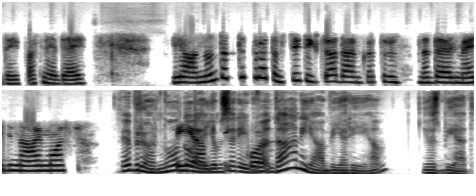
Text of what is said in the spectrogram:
deju pasniedzēji. Jā, nu tad, protams, citīgi strādājam katru nedēļu mēģinājumos. Februāra nogalē jums arī Dānijā bija arī, jā? Jūs bijāt?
